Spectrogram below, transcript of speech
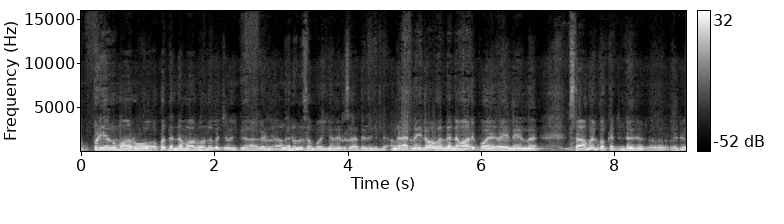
അപ്പടി അങ്ങ് മാറുമോ അപ്പൊ തന്നെ മാറുമോ എന്നൊക്കെ ചോദിക്കാൻ കഴിഞ്ഞാൽ അങ്ങനെ ഒന്നും സംഭവിക്കാൻ ഒരു സാധ്യതയില്ല. അങ്ങനെ ആയിരുന്നു ഈ ലോകം തന്നെ മാറിപ്പോയതിനെ എന്ന് സാമൽ ബക്കറ്റിന്റെ ഒരു ഒരു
